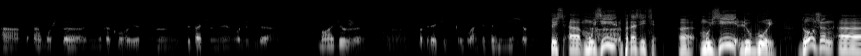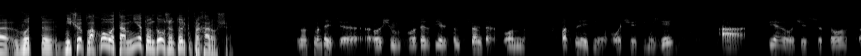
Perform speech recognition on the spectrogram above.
а, потому что никакой э, воспитательной роли для молодежи э, в патриотическом плане это не несет. То есть э, музей, подождите, э, музей любой должен, э, вот э, ничего плохого там нет, он должен только про хорошее. Ну, смотрите, э, в общем, вот этот Ельцин-центр, он в последнюю очередь музей, а в первую очередь все то э,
